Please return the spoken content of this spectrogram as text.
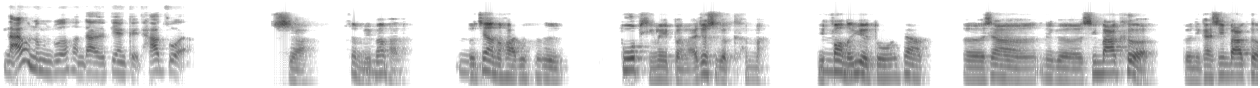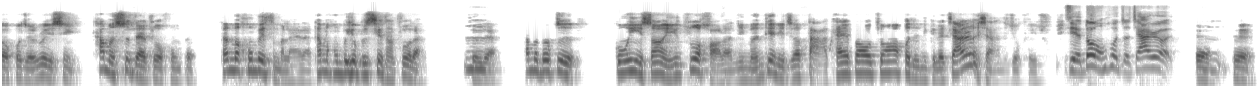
哪有那么多很大的店给他做呀？是啊，这没办法的。就这样的话，就是多品类本来就是个坑嘛。你放的越多，像呃，像那个星巴克，对你看星巴克或者瑞幸，他们是在做烘焙，他们烘焙怎么来的？他们烘焙又不是现场做的，对不对？他们都是供应商已经做好了，你门店里只要打开包装或者你给它加热一下，你就可以出品。解冻或者加热，对对，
